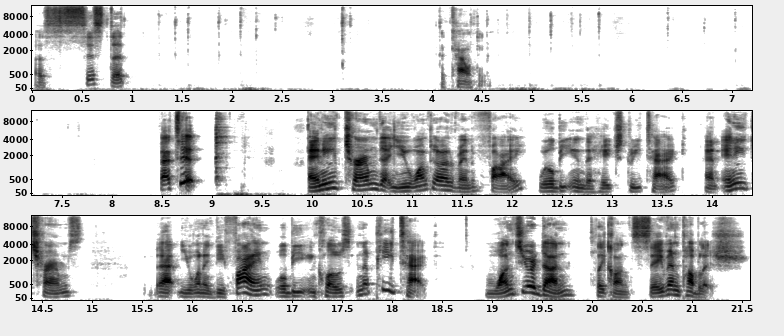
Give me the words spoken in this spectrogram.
assisted accounting. That's it. Any term that you want to identify will be in the H3 tag, and any terms that you want to define will be enclosed in a P tag. Once you're done, click on Save and Publish.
